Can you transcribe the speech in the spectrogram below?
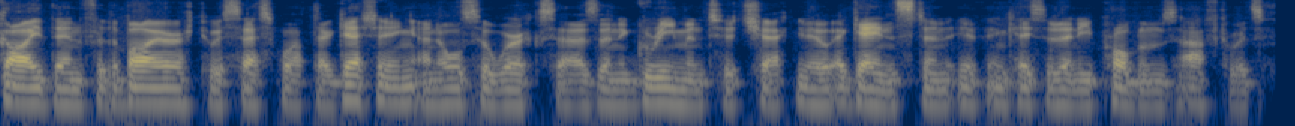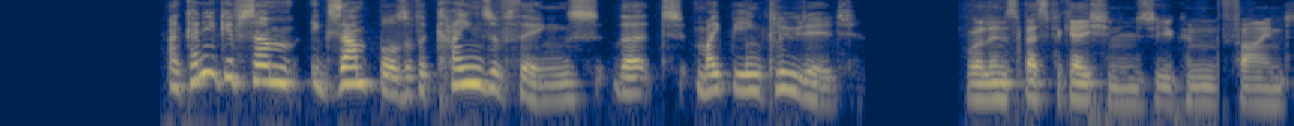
guide then for the buyer to assess what they're getting and also works as an agreement to check, you know, against and if, in case there's any problems afterwards. And can you give some examples of the kinds of things that might be included? Well, in specifications, you can find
